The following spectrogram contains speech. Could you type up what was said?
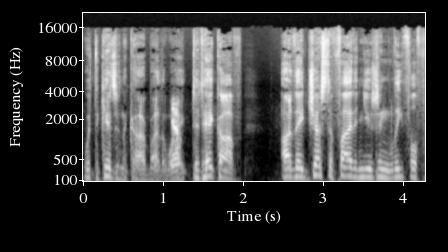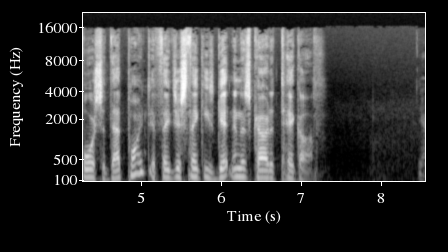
with the kids in the car, by the way, Yep. to take off, are they justified in using lethal force at that point if they just think he's getting in his car to take off? Yeah.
